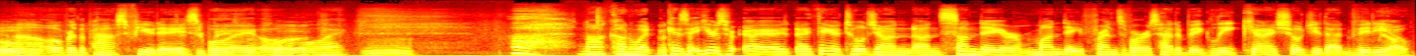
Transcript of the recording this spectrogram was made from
Oh. uh, over the past few days, boy, oh flood? boy. Ah, knock on wood. Because here's, I, I think I told you on, on Sunday or Monday, friends of ours had a big leak, and I showed you that video.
